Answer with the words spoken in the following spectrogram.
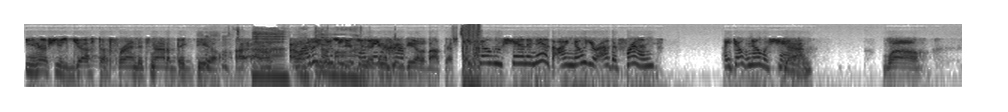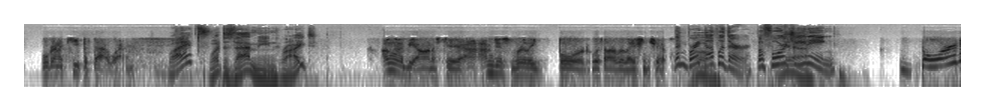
You know, she's just a friend. It's not a big deal. I, I don't. I uh, don't Why would see you be you sending making a her- big deal about this. I know who Shannon is. I know your other friends. I don't know a Shannon. Well, we're gonna keep it that way. What? What does that mean? Right? I'm gonna be honest here. I, I'm just really bored with our relationship. Then break Oh. up with her before Yeah. cheating. Bored?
